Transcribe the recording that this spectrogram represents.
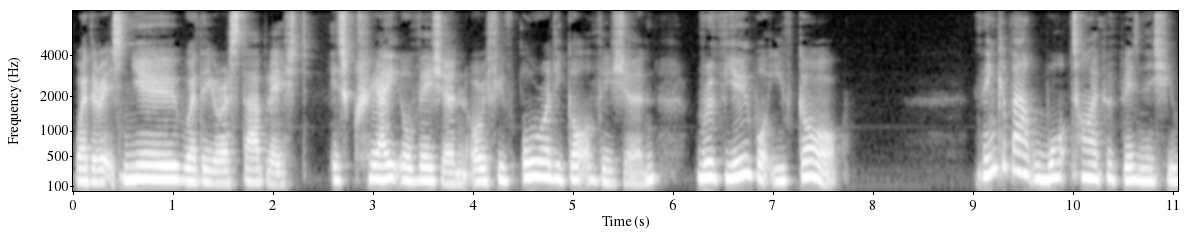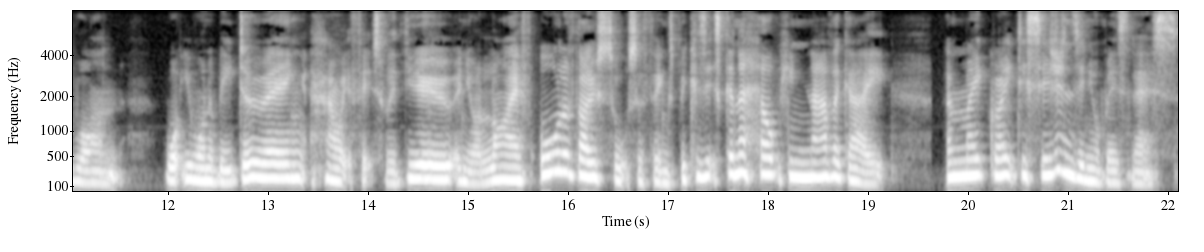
whether it's new, whether you're established, is create your vision. Or if you've already got a vision, review what you've got. Think about what type of business you want what you want to be doing, how it fits with you and your life, all of those sorts of things, because it's going to help you navigate and make great decisions in your business.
